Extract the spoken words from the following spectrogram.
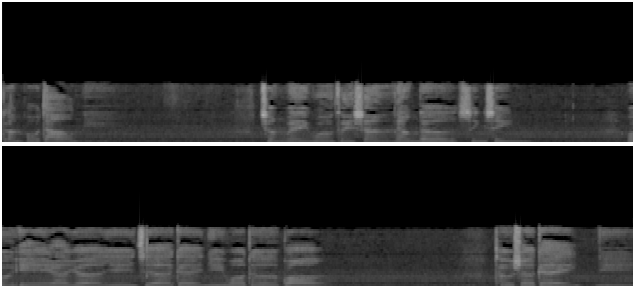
等不到你，成为我最闪亮的星星。我依然愿意借给你我的光，投射给你，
